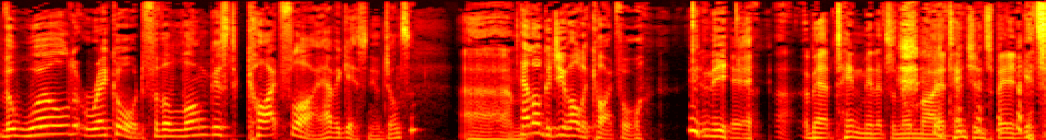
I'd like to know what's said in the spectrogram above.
The world record for the longest kite fly. Have a guess, Neil Johnson. Um, How long could you hold a kite for in the air? about 10 minutes and then my attention span gets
